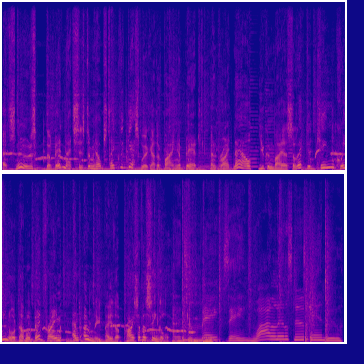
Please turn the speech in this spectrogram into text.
At Snooze, the bed match system helps take the guesswork out of buying a bed. And right now, you can buy a selected king, queen, or double bed frame and only pay the price of a single. It's amazing what a little snooze can do.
